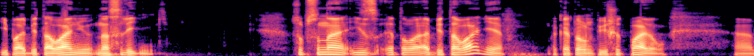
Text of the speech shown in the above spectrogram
и по обетованию наследники. Собственно, из этого обетования – о котором пишет Павел, э,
